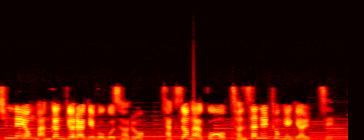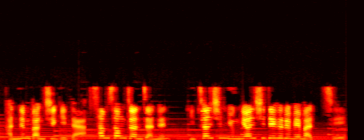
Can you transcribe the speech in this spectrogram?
심내용 만간결하게 보고서로 작성하고 전산을 통해 결제 받는 방식이다. 삼성전자는 2016년 시대 흐름에 맞지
